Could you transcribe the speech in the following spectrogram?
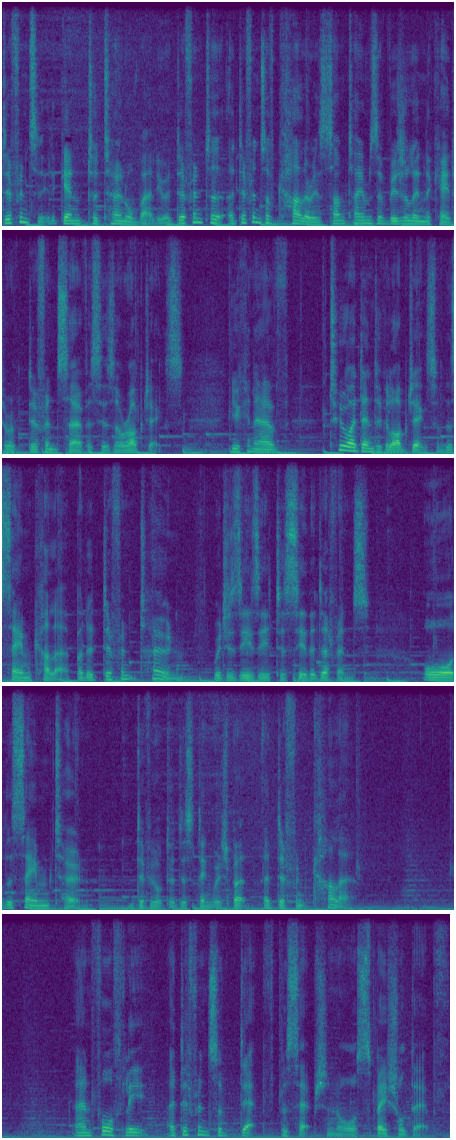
difference again to tonal value. A, different, a difference of color is sometimes a visual indicator of different surfaces or objects. You can have two identical objects of the same color but a different tone, which is easy to see the difference, or the same tone, difficult to distinguish, but a different color. And fourthly, a difference of depth perception or spatial depth.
